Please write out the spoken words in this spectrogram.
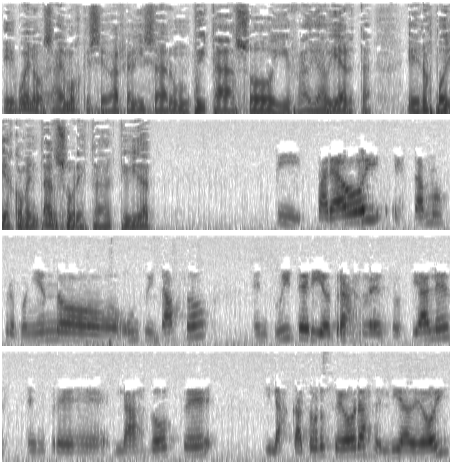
eh, bueno, sabemos que se va a realizar un tuitazo y radio abierta. Eh, ¿Nos podrías comentar sobre esta actividad? Sí, para hoy estamos proponiendo un tuitazo en Twitter y otras redes sociales entre las 12 y las 14 horas del día de hoy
